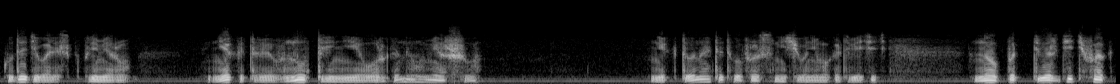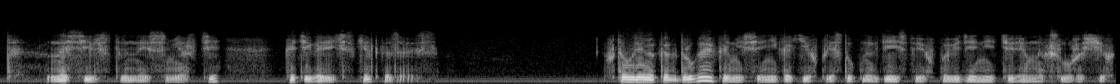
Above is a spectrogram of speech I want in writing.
куда девались, к примеру, некоторые внутренние органы умершего. Никто на этот вопрос ничего не мог ответить, но подтвердить факт насильственной смерти категорически отказались в то время как другая комиссия никаких преступных действий в поведении тюремных служащих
